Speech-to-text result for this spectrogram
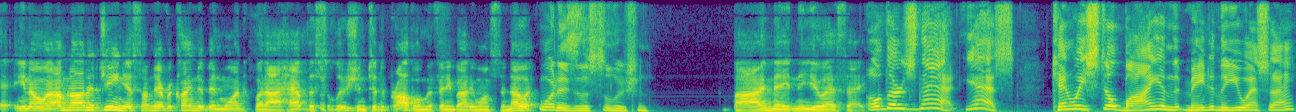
I- you know, I'm not a genius. I've never claimed to have been one, but I have the solution to the problem. If anybody wants to know it, what is the solution? buy made in the USA. Oh, there's that. Yes. Can we still buy in the, made in the USA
